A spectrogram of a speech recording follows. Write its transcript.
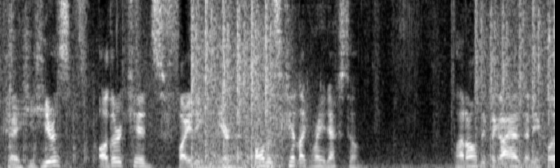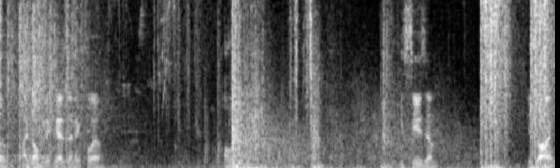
Okay, he hears other kids fighting near him. Oh, there's a kid like right next to him. But I don't think the guy has any clue. I don't think he has any clue. Oh. He sees him. He's going.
